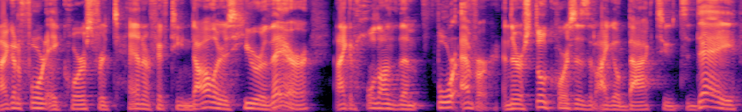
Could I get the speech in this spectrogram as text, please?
and I could afford a course for 10 or $15 here or there, and I could hold on to them forever. And there are still courses that I go back to today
